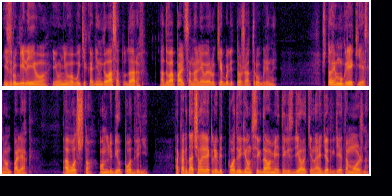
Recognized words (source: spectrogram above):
Изрубили его, и у него вытек один глаз от ударов, а два пальца на левой руке были тоже отрублены. Что ему греки, если он поляк? А вот что, он любил подвиги. А когда человек любит подвиги, он всегда умеет их сделать и найдет, где это можно.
